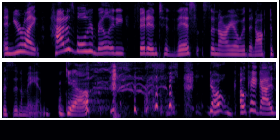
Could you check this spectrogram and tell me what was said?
And you're like how does vulnerability fit into this scenario with an octopus and a man? Yeah. no okay guys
